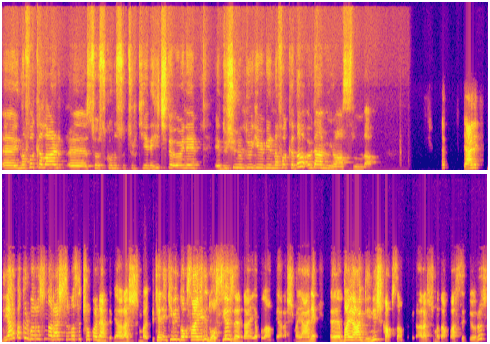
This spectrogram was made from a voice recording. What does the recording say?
e, nafakalar e, söz konusu Türkiye'de. Hiç de öyle e, düşünüldüğü gibi bir nafakada ödenmiyor aslında. Yani Diyarbakır Barosu'nun araştırması çok önemli bir araştırma. Bir kere 2097 dosya üzerinden yapılan bir araştırma. Yani e, bayağı geniş kapsamlı bir araştırmadan bahsediyoruz.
